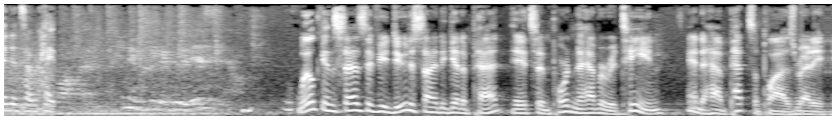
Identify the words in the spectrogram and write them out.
then it's okay. Wilkins says if you do decide to get a pet, it's important to have a routine and to have pet supplies ready.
